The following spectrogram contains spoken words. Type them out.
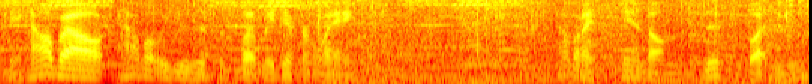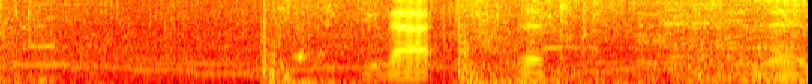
Okay, how about- how about we do this a slightly different way? How about I stand on this button? Do that, this, and then...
